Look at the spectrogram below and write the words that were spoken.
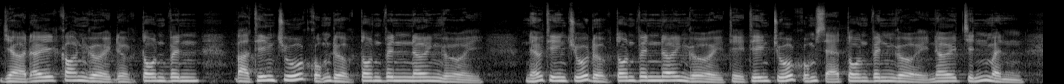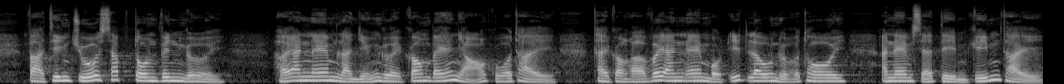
"Giờ đây con người được tôn vinh và Thiên Chúa cũng được tôn vinh nơi người. Nếu Thiên Chúa được tôn vinh nơi người thì Thiên Chúa cũng sẽ tôn vinh người nơi chính mình và Thiên Chúa sắp tôn vinh người. Hỡi anh em là những người con bé nhỏ của Thầy, Thầy còn ở với anh em một ít lâu nữa thôi, anh em sẽ tìm kiếm Thầy.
